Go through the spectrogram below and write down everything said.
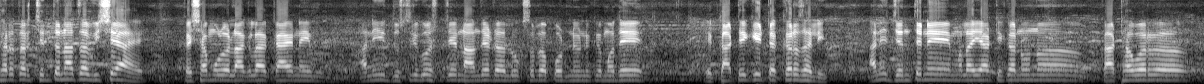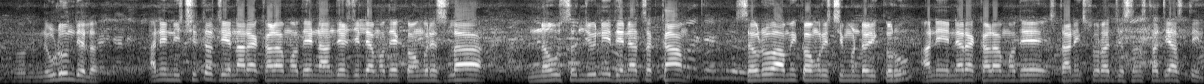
खरं तर चिंतनाचा विषय आहे. कशामुळं लागला काय नाही. आणि दुसरी गोष्ट जे नांदेड लोकसभा पोटनिवडणुकीमध्ये एक काटेकी टक्कर झाली. आणि जनतेने मला या ठिकाणून काठावर निवडून दिलं. आणि निश्चितच येणाऱ्या काळामध्ये नांदेड जिल्ह्यामध्ये काँग्रेसला नवसंजीवनी देण्याचं काम सर्व आम्ही काँग्रेसची मंडळी करू. आणि येणाऱ्या काळामध्ये स्थानिक स्वराज्य संस्था जे असतील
